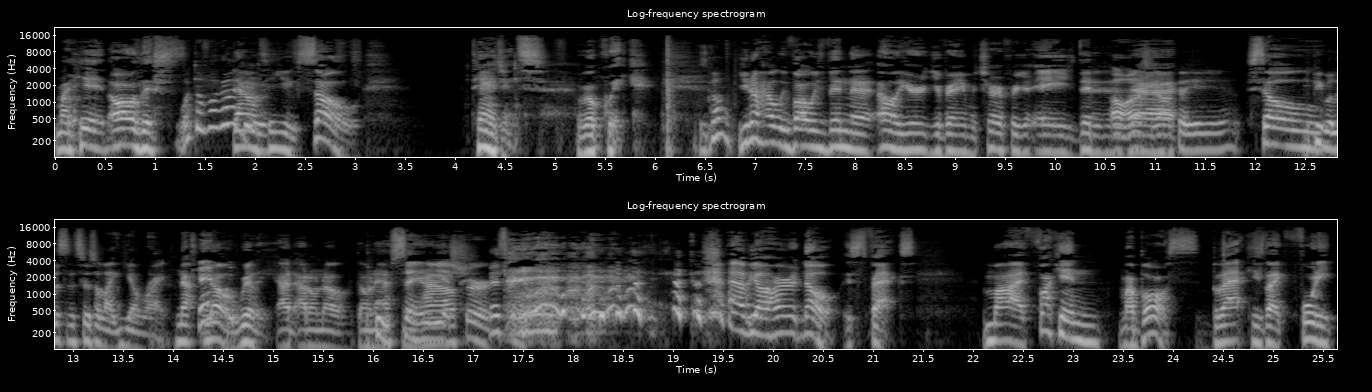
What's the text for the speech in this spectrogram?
My head, all this What the fuck? I down do? to you. So, tangents, real quick. Let's go. You know how we've always been the oh you're you're very mature for your age. Da, da, da, Oh, da. okay, yeah, yeah, yeah. So People listening to us are like, yeah, right. no, no, really, I, I don't know. Don't ask me saying, how. yeah, sure. Have y'all heard? No, it's facts. My fucking my boss, black. He's like 40,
